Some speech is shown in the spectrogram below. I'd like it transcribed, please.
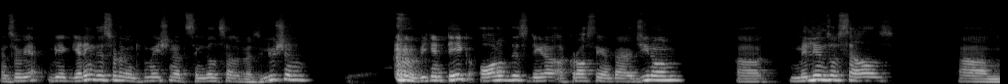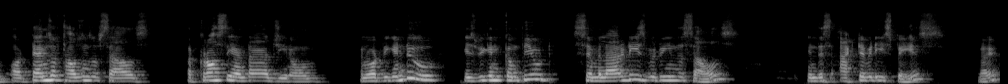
And so we are, we are getting this sort of information at single cell resolution. we can take all of this data across the entire genome, uh, millions of cells, um, or tens of thousands of cells across the entire genome. And what we can do is we can compute similarities between the cells in this activity space, right?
